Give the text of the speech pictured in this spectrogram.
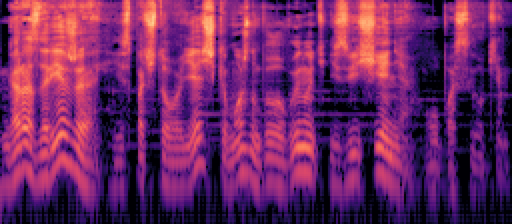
Гораздо реже из почтового ящика можно было вынуть извещение о посылке –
